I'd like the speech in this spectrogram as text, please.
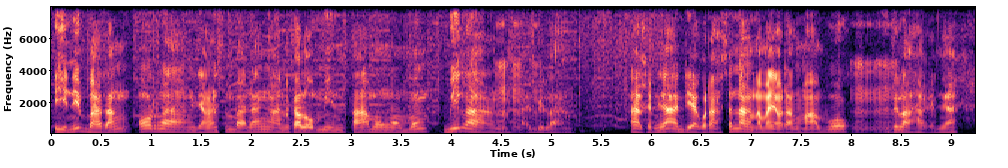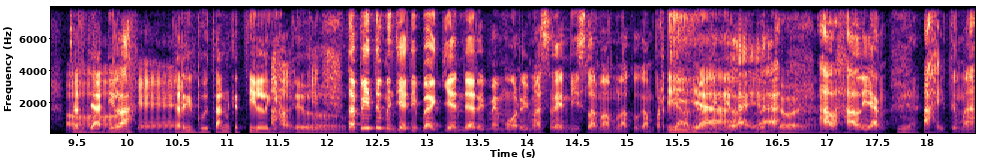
ini barang orang, jangan sembarangan. Kalau minta mau ngomong, bilang, Mm-hmm. saya bilang. Akhirnya dia kurang senang namanya orang mabuk. Mm-mm. Itulah akhirnya terjadilah Mm-hmm. Oke. keributan kecil gitu. Oke. Tapi itu menjadi bagian dari memori Mas Randy selama melakukan perjalanan Iya, inilah ya. Hal-hal yang Iya. ah itu mah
